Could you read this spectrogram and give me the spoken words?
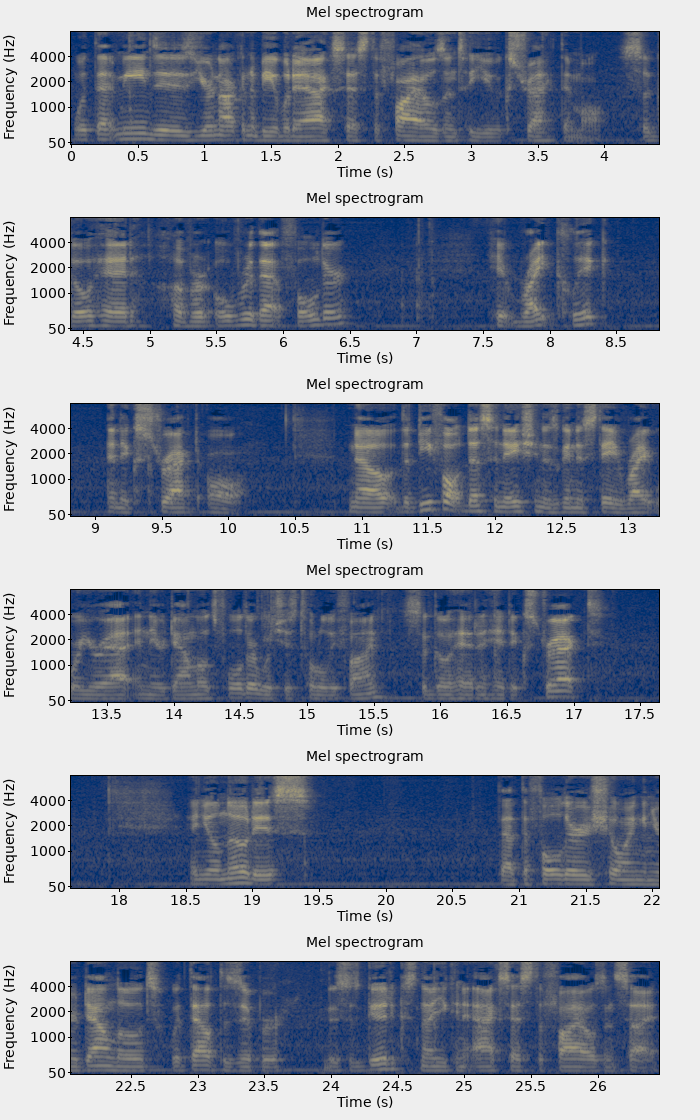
What that means is you're not going to be able to access the files until you extract them all. So go ahead, hover over that folder, hit right click and extract all. Now, the default destination is going to stay right where you're at in your downloads folder, which is totally fine. So go ahead and hit extract. And you'll notice that the folder is showing in your downloads without the zipper. This is good because now you can access the files inside.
